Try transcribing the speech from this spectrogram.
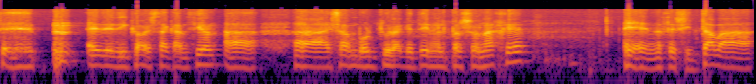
he dedicado esta canción a, esa envoltura que tiene el personaje, eh, necesitaba,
